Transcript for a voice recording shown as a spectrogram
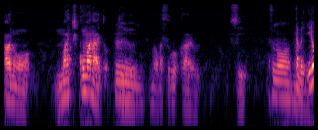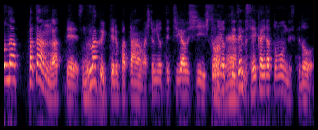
あの、巻き込まないとっていうのがすごくあるし、その、うん。多分いろんなパターンがあって、そのうまくいってるパターンは人によって違うし、人によって全部正解だと思うんですけど、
